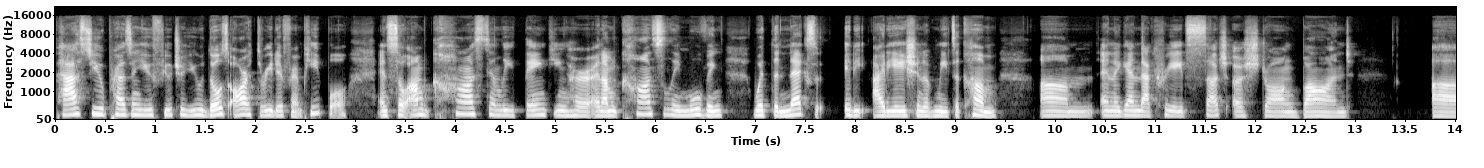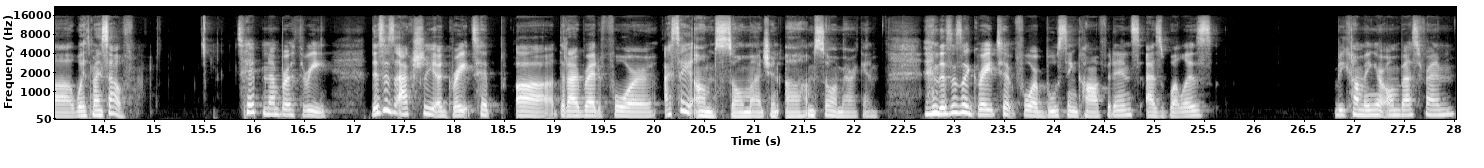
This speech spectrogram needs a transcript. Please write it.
past you present you future you those are three different people and so i'm constantly thanking her and i'm constantly moving with the next ide- ideation of me to come um and again that creates such a strong bond uh with myself tip number three this is actually a great tip uh, that I read for. I say um so much, and uh, I'm so American. And this is a great tip for boosting confidence as well as becoming your own best friend,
